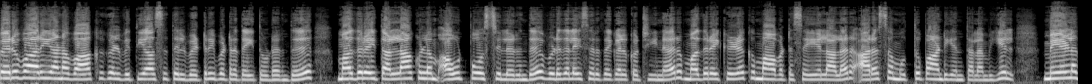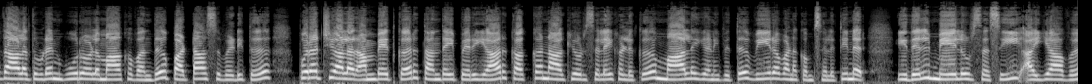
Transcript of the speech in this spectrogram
பெருவாரியான வாக்குகள் வித்தியாசத்தில் வெற்றி பெற்றதைத் தொடர்ந்து மதுரை தல்லாக்குளம் அவுட் போஸ்டிலிருந்து விடுதலை சிறுத்தைகள் கட்சியினர் மதுரை கிழக்கு மாவட்ட செயலாளர் அரச முத்துப்பாண்டியன் தலைமையில் மேளதாளத்துடன் ஊர்வலமாக வந்து பட்டாசு வெடித்து புரட்சியாளர் அம்பேத்கர் தந்தை பெரியார் கக்கன் ஆகியோர் சிலை சிலைகளுக்கு மாலை அணிவித்து வீரவணக்கம் செலுத்தினர். இதில் மேலூர் சசி ஐயாவு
